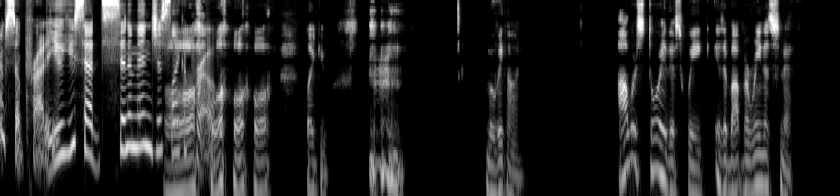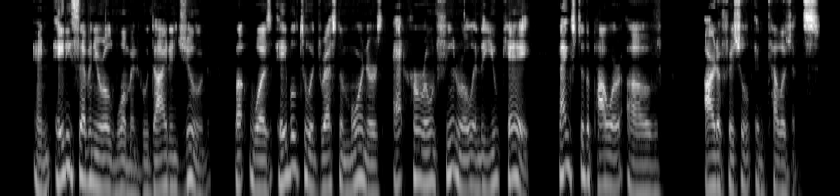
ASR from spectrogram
I'm so proud of you. You said cinnamon just oh, like a pro. Oh, oh, oh, oh. Thank you. Moving on. Our story this week is about Marina Smith, an 87 year old woman who died in June but was able to address the mourners at her own funeral in the UK thanks to the power of artificial intelligence.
